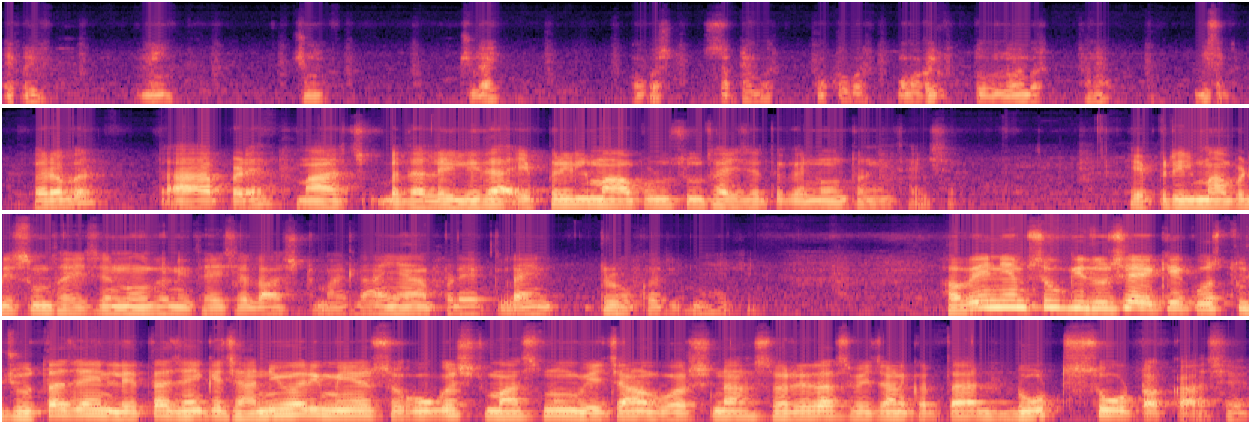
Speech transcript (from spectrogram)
April, May, June, July, August, September, October, November November અને ડિસેમ્બર. બરાબર? તો આ આપણે માર્ચ બધા લઈ લીધા. એપ્રિલમાં આપણું શું થાય છે? તો કે નોંધણી થાય છે. એપ્રિલમાં આપણી શું થાય છે? નોંધણી થાય છે લાસ્ટમાં. એટલે અહીંયા આપણે એક લાઈન ડ્રો કરી નાખીએ. હવે એની એમ શું કીધું છે? એક એક વસ્તુ જોતા જાય ને લેતા જાય કે જાન્યુઆરી, મે ઓગસ્ટ માસનું વેચાણ વર્ષના સરેરાશ વેચાણ કરતાં દોઢસો ટકા છે.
